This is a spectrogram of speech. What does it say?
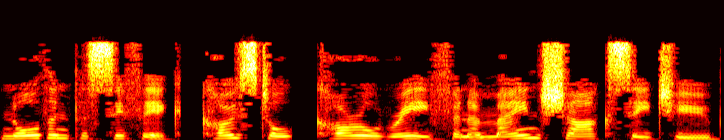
Northern Pacific, Coastal, Coral Reef and a main shark sea tube.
